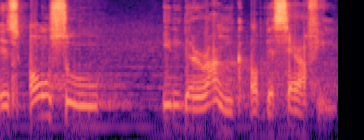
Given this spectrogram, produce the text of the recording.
is also in the rank of the seraphim.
